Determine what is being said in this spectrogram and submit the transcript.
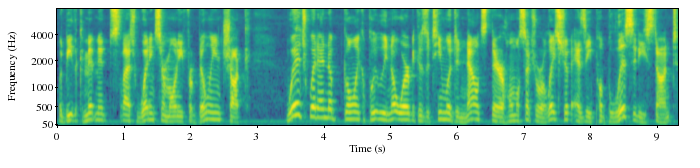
would be the commitment slash wedding ceremony for Billy and Chuck, which would end up going completely nowhere because the team would denounce their homosexual relationship as a publicity stunt,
